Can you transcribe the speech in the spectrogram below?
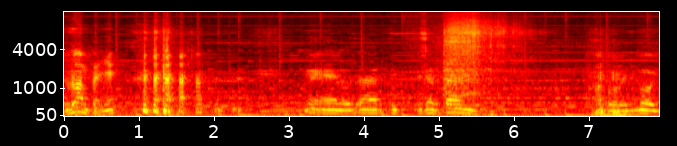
w lampę, nie? Nie no, żarty, żartami. A boleć boli.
